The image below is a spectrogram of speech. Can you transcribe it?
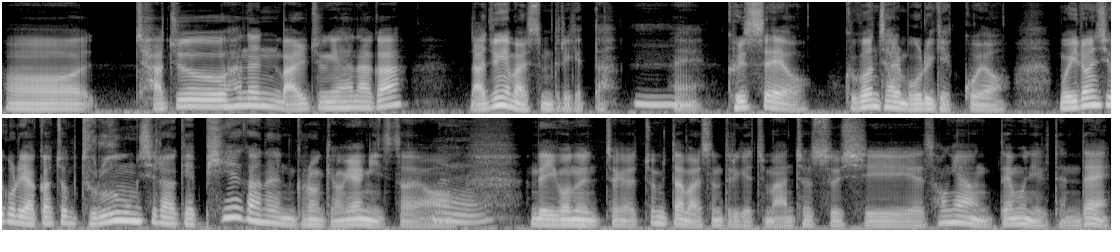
어, 자주 하는 말 중에 하나가 나중에 말씀드리겠다. 음. 네. 글쎄요. 그건 잘 모르겠고요. 뭐 이런 식으로 약간 좀 두루뭉실하게 피해가는 그런 경향이 있어요. 네. 근데 이거는 제가 좀 이따 말씀드리겠지만 안철수 씨의 성향 때문일 텐데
